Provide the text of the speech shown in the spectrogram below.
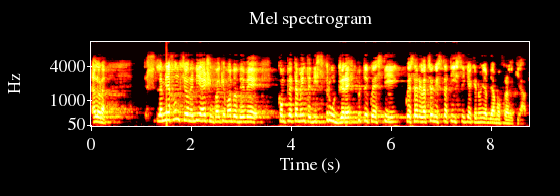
Allora, la mia funzione di hash in qualche modo deve completamente distruggere tutte questi, queste relazioni statistiche che noi abbiamo fra le chiavi.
